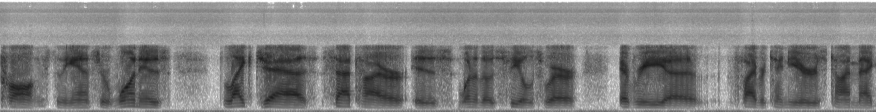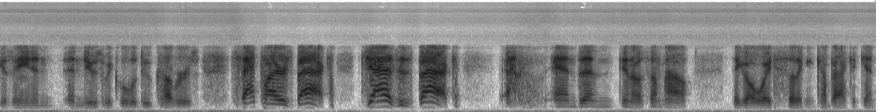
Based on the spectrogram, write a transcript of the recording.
prongs to the answer. One is, like jazz, satire is one of those fields where every uh, five or ten years, Time Magazine and, and Newsweek will do covers. Satire's back. Jazz is back. and then, you know, somehow they go away so they can come back again.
